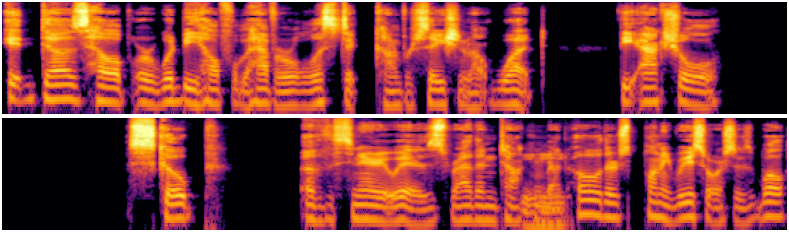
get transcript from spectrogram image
it does help or would be helpful to have a realistic conversation about what the actual scope of the scenario is rather than talking mm-hmm. about, oh, there's plenty of resources. Well,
